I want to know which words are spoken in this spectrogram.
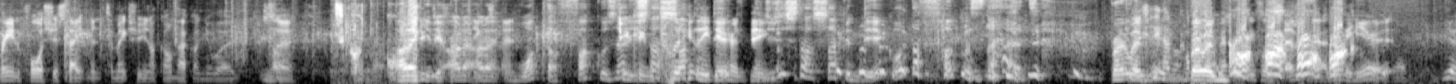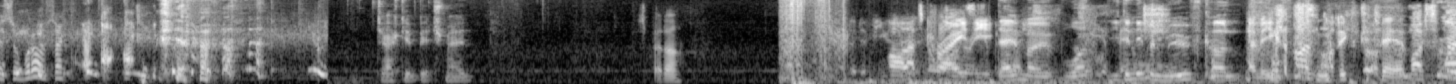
reinforce your statement to make sure you're not going back on your word. So I don't give you. I different don't. I things, don't. man. What the fuck was that? Two you start completely sucking different dick? Did you just start sucking dick? What the fuck was that? Bro, You went. Bro, went. I didn't hear it. Yeah, so what I was saying. Jacket bitch made. It's better. Oh, that's is no longer in crazy. your possession. What? You didn't even move, cunt. I mean, you got smoked, champ. My, my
